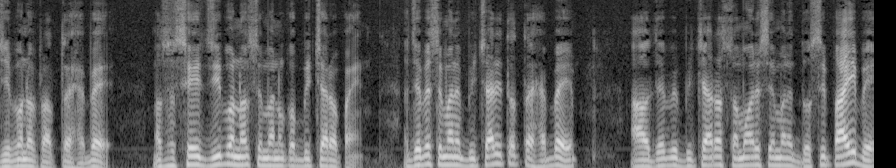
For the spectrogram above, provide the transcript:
ଜୀବନ ପ୍ରାପ୍ତ ହେବେ। ମାତ୍ର ସେଇ ଜୀବନ ସେମାନଙ୍କ ବିଚାର ପାଇଁ। ଯେବେ ସେମାନେ ବିଚାରିତ ତ ହେବେ ଆଉ ଯେବେ ବିଚାର ସମୟରେ ସେମାନେ ଦୋଷୀ ପାଇବେ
